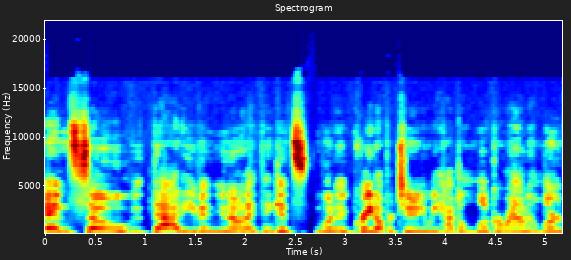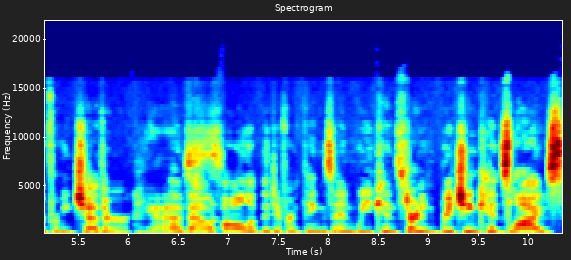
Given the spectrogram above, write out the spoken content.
and so that even, you know, and I think it's what a great opportunity we have to look around and learn from each other Yes. about all of the different things. And we can start enriching kids' lives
